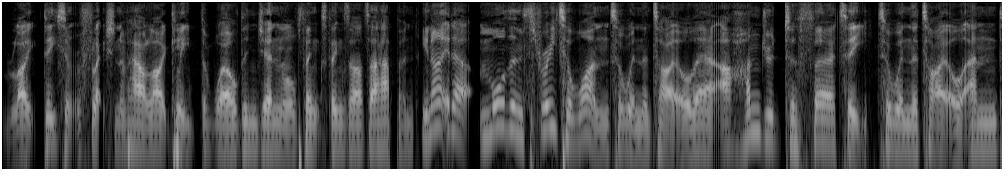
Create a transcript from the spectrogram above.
like decent reflection of how likely the world in general thinks things are to happen. United are more than three to one to win the title. They're hundred to thirty to win the title, and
